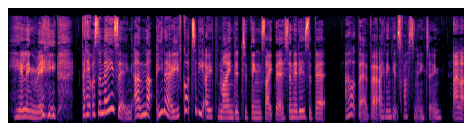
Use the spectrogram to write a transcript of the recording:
healing me. But it was amazing. And, you know, you've got to be open minded to things like this. And it is a bit out there, but I think it's fascinating. And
